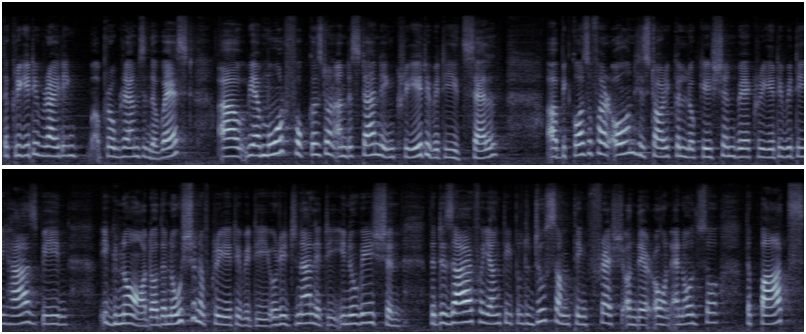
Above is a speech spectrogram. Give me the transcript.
the creative writing uh, programs in the West, uh, we are more focused on understanding creativity itself, uh, because of our own historical location where creativity has been ignored or the notion of creativity, originality, innovation, the desire for young people to do something fresh on their own and also the paths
